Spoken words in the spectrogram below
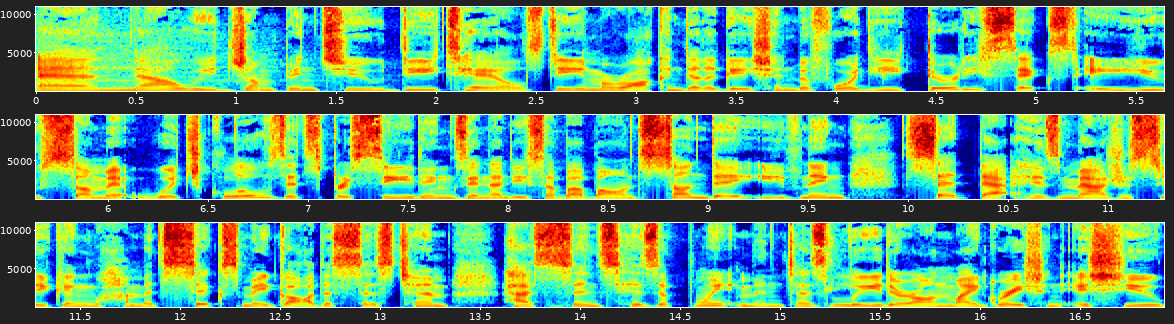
And now we jump into details. The Moroccan delegation before the 36th AU summit, which closed its proceedings in Addis Ababa on Sunday evening, said that His Majesty King Mohammed VI, may God assist him, has since his appointment as leader on migration issue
